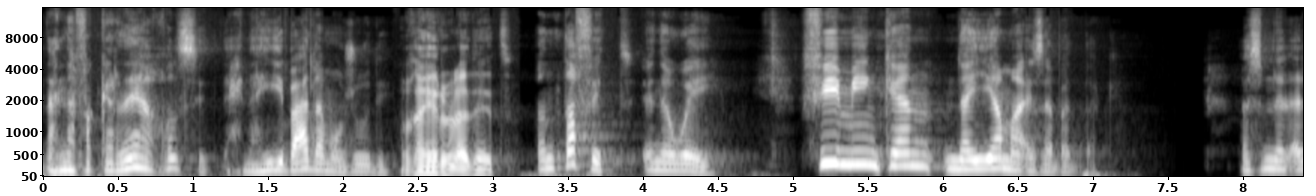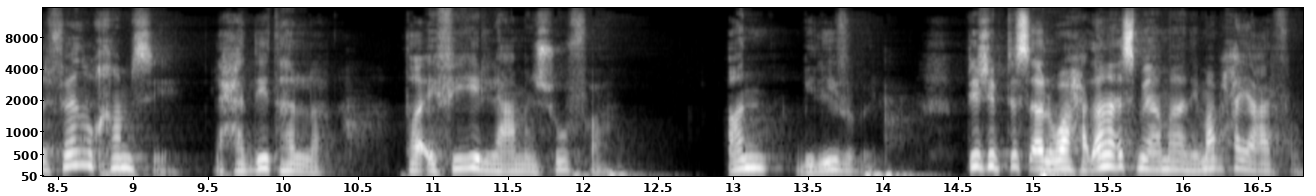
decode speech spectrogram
نحن فكرناها خلصت. نحن هي بعدها موجودة. غيروا الأداة. انطفت in a way. في مين كان نيمها إذا بدك؟ بس من ال 2005 لحديت هلأ طائفية اللي عم نشوفها unbelievable. بتيجي بتسأل واحد أنا اسمي أماني ما حيعرفه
